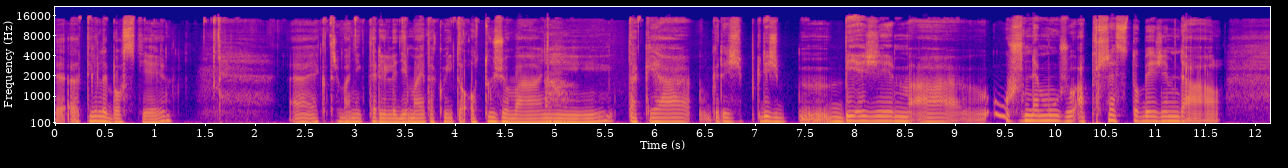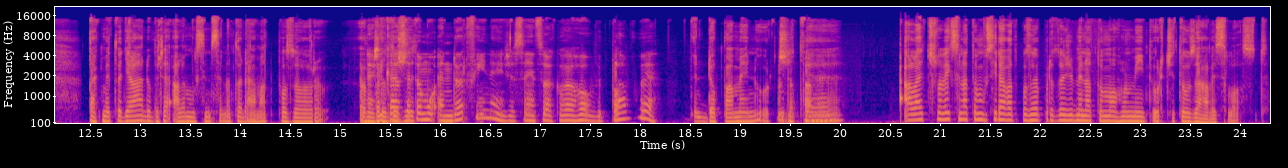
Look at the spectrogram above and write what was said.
eh, té libosti, eh, jak třeba některý lidi mají takový to otužování, Aha. tak já, když, když běžím a už nemůžu a přesto běžím dál, tak mi to dělá dobře, ale musím se na to dávat pozor. Neříká protože... se tomu endorfíny, že se něco takového vyplavuje? Dopamin určitě. Dopamin. Ale člověk se na to musí dávat pozor, protože by na to mohl mít určitou závislost.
